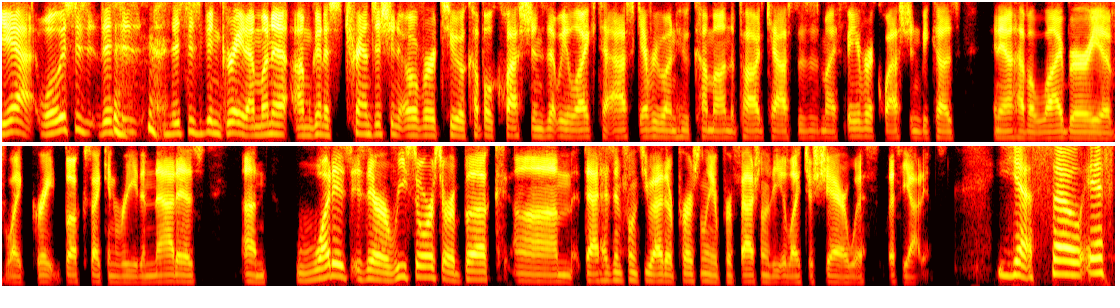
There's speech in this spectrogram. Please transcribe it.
Yeah, well, this is this is this has been great. I'm gonna I'm gonna transition over to a couple questions that we like to ask everyone who come on the podcast. This is my favorite question because I now have a library of like great books I can read, and that is um, what is is there a resource or a book um, that has influenced you either personally or professionally that you'd like to share with with the audience yes so if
